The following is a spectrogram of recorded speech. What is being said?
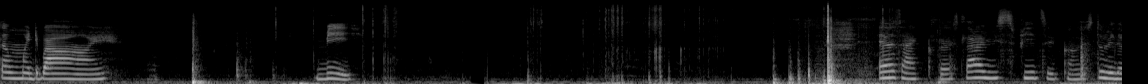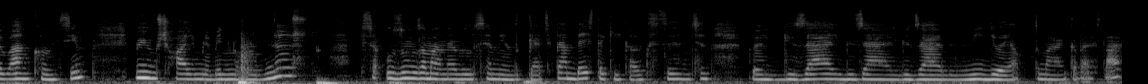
tamam hadi bye. Bir. Evet arkadaşlar bir Peter konuştu bir de ben konuşayım. Büyümüş halimle beni gördünüz. İşte uzun zamanlar buluşamıyorduk gerçekten. 5 dakikalık sizin için böyle güzel güzel güzel bir video yaptım arkadaşlar.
